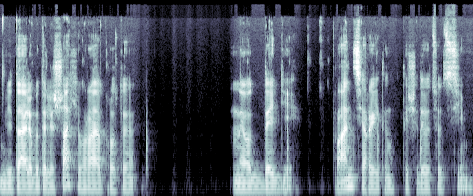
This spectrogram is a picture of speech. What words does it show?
Віталій любителі шахів грає проти Неодеді. Франція рейтинг 1907.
